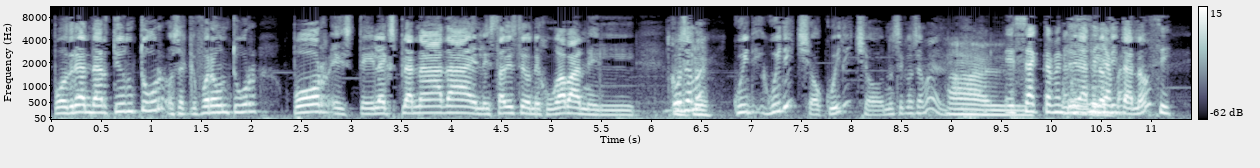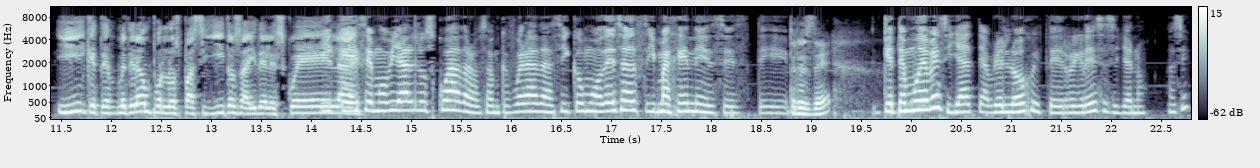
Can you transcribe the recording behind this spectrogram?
podrían darte un tour, o sea, que fuera un tour por este la explanada, el estadio este donde jugaban el ¿cómo se ¿El llama? Quid- Quidditch o Quidditch o no sé cómo se llama. el- Ah, el- Exactamente. de la pelotita, llama. ¿no? Sí. Y que te metieran por los pasillitos ahí de la Y escuela. que se movían los cuadros, aunque fueran así como de esas imágenes, este, 3D. que te mueves y ya te abre el ojo y te regresas y ya no. ¿Así?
